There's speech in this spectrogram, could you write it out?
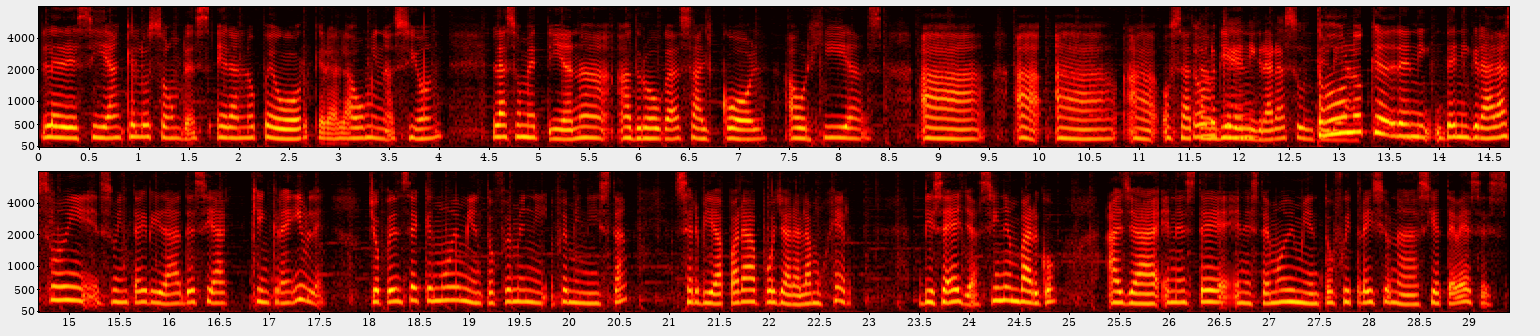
le decían que los hombres eran lo peor, que era la abominación, la sometían a, drogas, alcohol, a orgías, a, a, a, o sea, todo también... lo que denigrara su integridad. Todo lo que denigrara su, su integridad, decía que increíble. Yo pensé que el movimiento feminista servía para apoyar a la mujer, dice ella. Sin embargo, allá en este, en este movimiento fui traicionada siete veces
